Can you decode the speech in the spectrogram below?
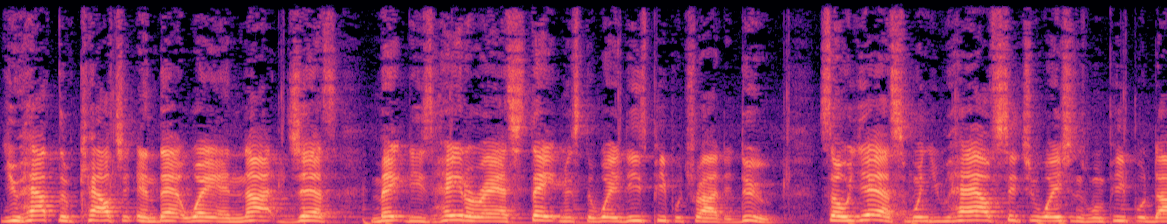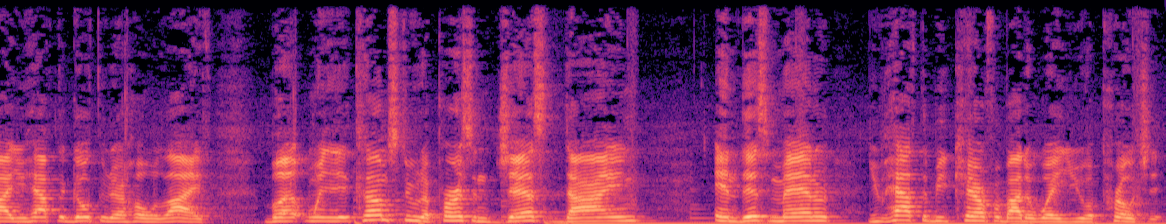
You have to couch it in that way and not just make these hater ass statements the way these people tried to do. So yes, when you have situations when people die, you have to go through their whole life. But when it comes to the person just dying in this manner, you have to be careful by the way you approach it.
